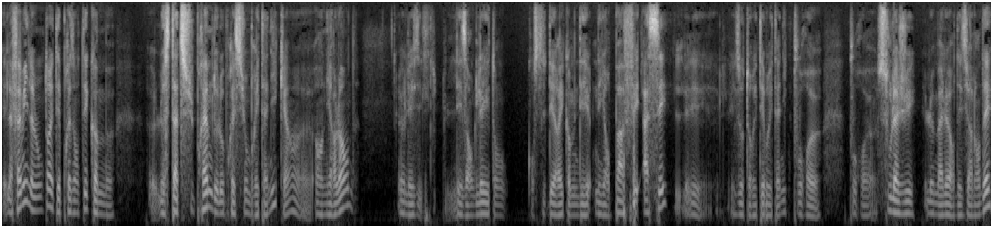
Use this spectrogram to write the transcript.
la famine a longtemps été présentée comme le stade suprême de l'oppression britannique hein, euh, en Irlande. Euh, les, Anglais étant considérés comme n'ayant pas fait assez, les, autorités britanniques, pour soulager le malheur des Irlandais.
